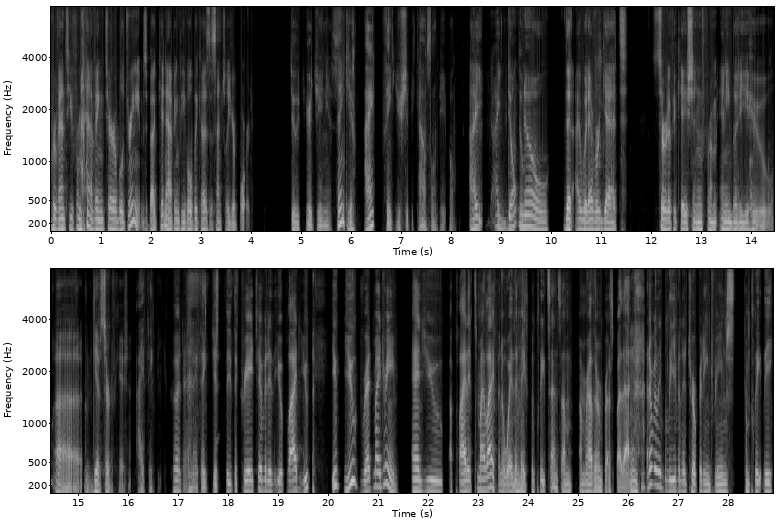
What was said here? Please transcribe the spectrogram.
prevents you from having terrible dreams about kidnapping people because essentially you're bored. Dude, you're a genius. Thank you. I think you should be counseling people. I I don't know that I would ever get certification from anybody who uh, gives certification. I think that could, and I think just the, the creativity that you applied, you you you read my dream and you applied it to my life in a way that Mhm. makes complete sense. I'm I'm rather impressed by that. Mhm. I don't really believe in interpreting dreams completely.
